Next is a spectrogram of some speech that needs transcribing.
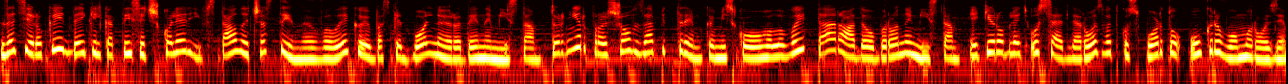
За ці роки декілька тисяч школярів стали частиною великої баскетбольної родини міста. Турнір пройшов за підтримки міського голови та ради оборони міста, які роблять усе для розвитку спорту у кривому розі.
